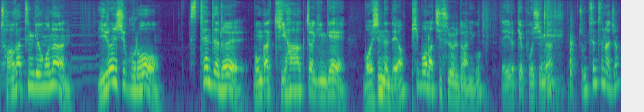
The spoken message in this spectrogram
저 같은 경우는 이런 식으로 스탠드를 뭔가 기하학적인 게 멋있는데요. 피보나치 수율도 아니고. 네, 이렇게 보시면 좀 튼튼하죠?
